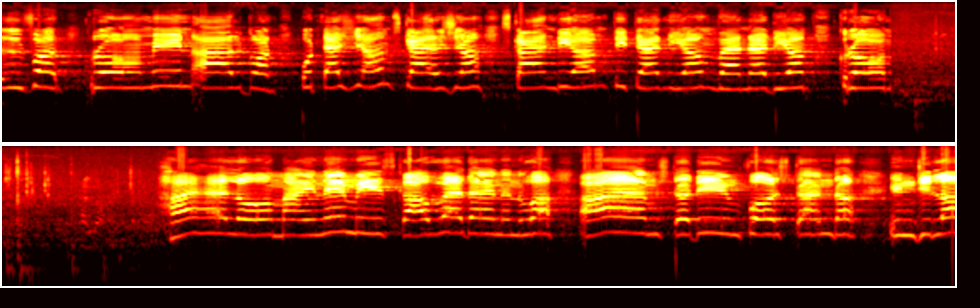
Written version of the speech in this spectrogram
Sulfur, chromium, argon, potassium, calcium, scandium, titanium, vanadium, chrome. Hi, hello. My name is Kavya Dayananwa. I am studying first standard in Jilla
